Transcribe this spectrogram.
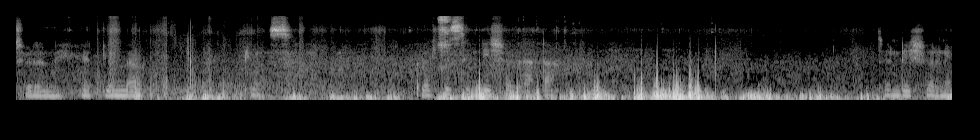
చూడండి ఎట్లుందా ప్లస్ ఇక్కడ వచ్చి చండీశ్వరుడు అంట చండీశ్వరుని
